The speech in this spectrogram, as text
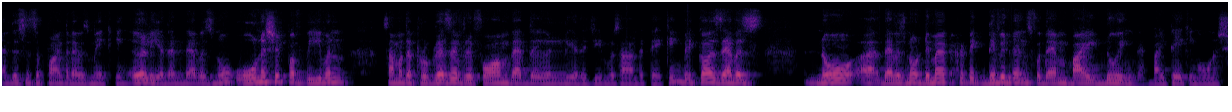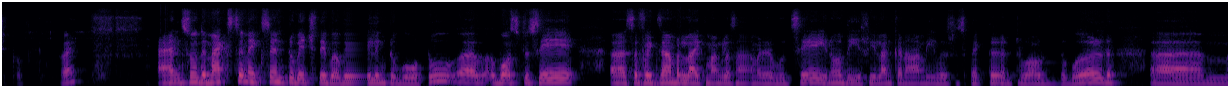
and this is a point that i was making earlier that there was no ownership of even some of the progressive reform that the earlier regime was undertaking because there was no uh, there was no democratic dividends for them by doing that by taking ownership of it right and so the maximum extent to which they were willing to go to uh, was to say uh, so, for example, like Mangala would say, you know, the Sri Lankan army was respected throughout the world. Um,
